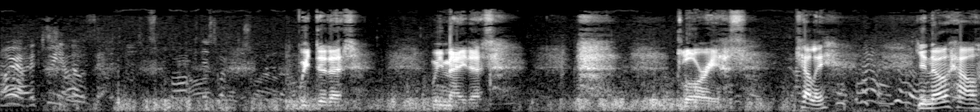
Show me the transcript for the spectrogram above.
Oh, we did it. We made it. Glorious. Kelly, you know how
